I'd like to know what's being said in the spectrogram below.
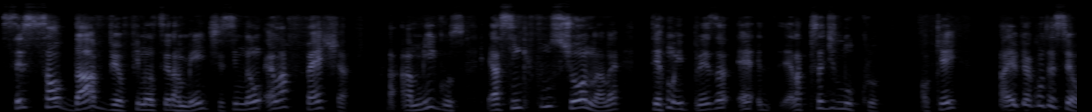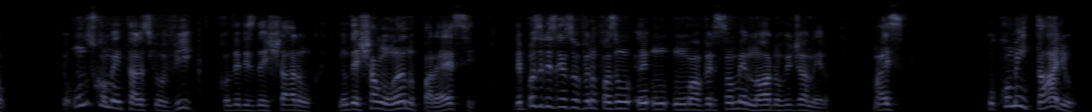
ser saudável financeiramente, senão ela fecha. A- Amigos, é assim que funciona, né? Ter uma empresa, é, ela precisa de lucro, ok? Aí o que aconteceu? Um dos comentários que eu vi, quando eles deixaram, iam deixar um ano, parece, depois eles resolveram fazer um- um- uma versão menor no Rio de Janeiro. Mas o comentário,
